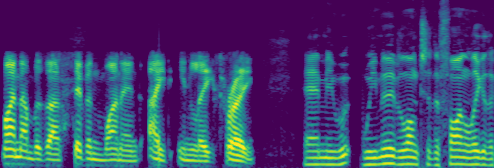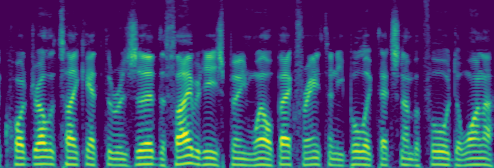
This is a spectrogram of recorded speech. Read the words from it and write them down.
my numbers are seven, one, and eight in leg three. And we move along to the final leg of the quadrella. Take out the reserve. The favourite here's been well back for Anthony Bullock. That's number four, Dewana,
